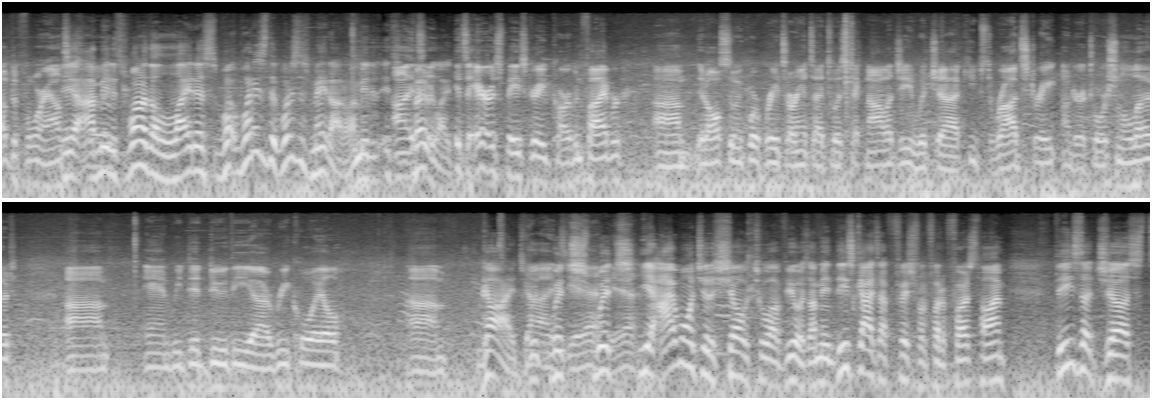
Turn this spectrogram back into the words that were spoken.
Up to four ounces. yeah, I mean it's one of the lightest. What what is the what is this made out I mean it's Uh, it's very a, light. It's aerospace grade carbon fiber. Um, it also incorporates our anti-twist technology, which uh, keeps the rod straight under a torsional load. Um, and we did do the uh, recoil. Um, guides, which- Guides, which yeah, which yeah. yeah. I want you to show to our viewers. I mean these guys I fished for for the first time. These are just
